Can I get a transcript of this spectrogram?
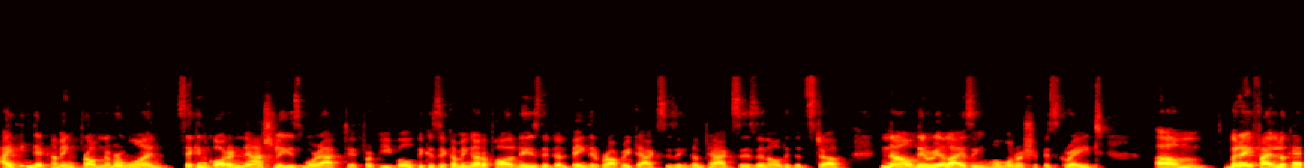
I think they're coming from number one, second quarter naturally is more active for people because they're coming out of holidays, they're done paying their property taxes, income taxes, and all the good stuff. Now they're realizing home ownership is great. Um, but if I look at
